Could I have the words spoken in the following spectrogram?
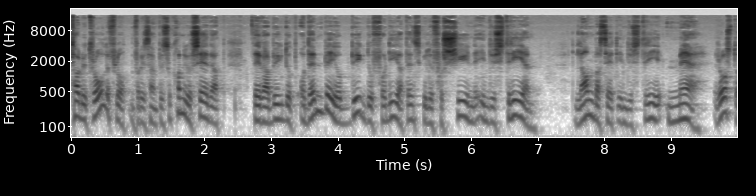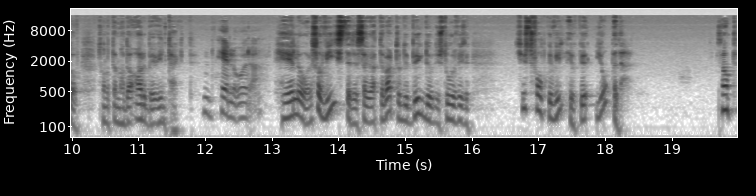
Tar du trålerflåten f.eks., så kan du jo se det at det var bygd opp Og den ble jo bygd opp fordi at den skulle forsyne industrien, landbasert industri, med råstoff, sånn at de hadde arbeid og inntekt. Mm, hele året. Hele året. Så viste det seg jo etter hvert og du bygde jo de store fiskene Kystfolket ville jo ikke jobbe der. Sant?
